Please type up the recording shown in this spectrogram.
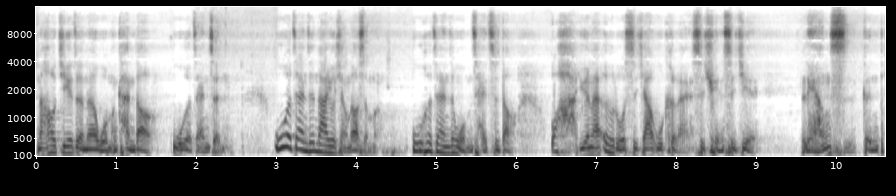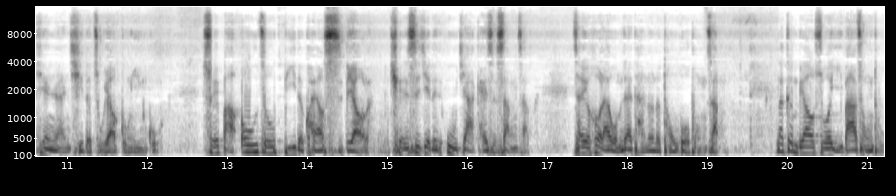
然后接着呢，我们看到乌俄战争，乌俄战争大家又想到什么？乌俄战争我们才知道，哇，原来俄罗斯加乌克兰是全世界粮食跟天然气的主要供应国，所以把欧洲逼得快要死掉了，全世界的物价开始上涨。才有后来我们在谈论的通货膨胀，那更不要说以巴冲突。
